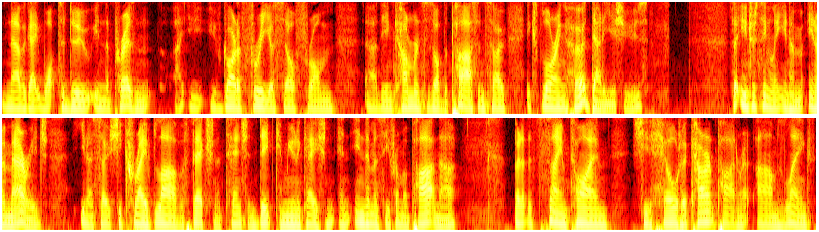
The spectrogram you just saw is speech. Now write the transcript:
navigate what to do in the present, uh, you, have got to free yourself from uh, the encumbrances of the past. And so, exploring her daddy issues. So, interestingly, in her in her marriage, you know, so she craved love, affection, attention, deep communication, and intimacy from a partner but at the same time, she'd held her current partner at arm's length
